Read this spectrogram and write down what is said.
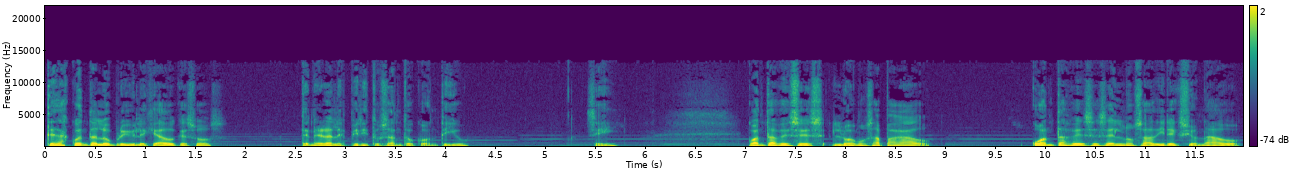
¿Te das cuenta de lo privilegiado que sos? Tener al Espíritu Santo contigo. ¿Sí? ¿Cuántas veces lo hemos apagado? ¿Cuántas veces Él nos ha direccionado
